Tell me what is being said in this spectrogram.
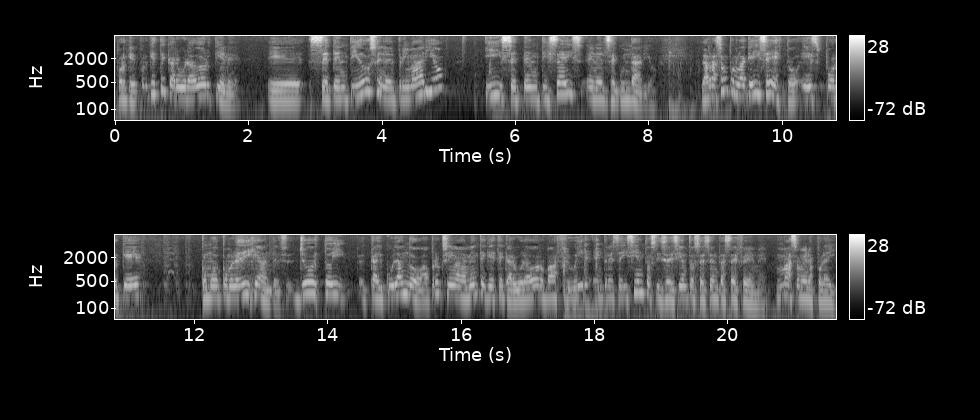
¿Por qué? Porque este carburador tiene 72 eh, en el primario y 76 en el secundario. La razón por la que hice esto es porque como, les dije antes, yo estoy calculando aproximadamente que este carburador va a fluir entre 600 y 660 CFM, más o menos por ahí.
